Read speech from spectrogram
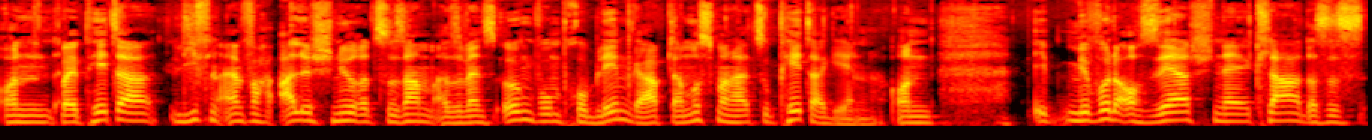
Und bei Peter liefen einfach alle Schnüre zusammen. Also wenn es irgendwo ein Problem gab, dann muss man halt zu Peter gehen. Und mir wurde auch sehr schnell klar, dass es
